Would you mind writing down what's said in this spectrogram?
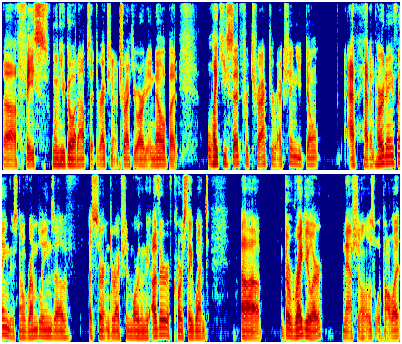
uh, face when you go at opposite direction at a track you already know. But like you said, for track direction, you don't have, haven't heard anything. There's no rumblings of a certain direction more than the other. Of course, they went uh, the regular nationals, we'll call it,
